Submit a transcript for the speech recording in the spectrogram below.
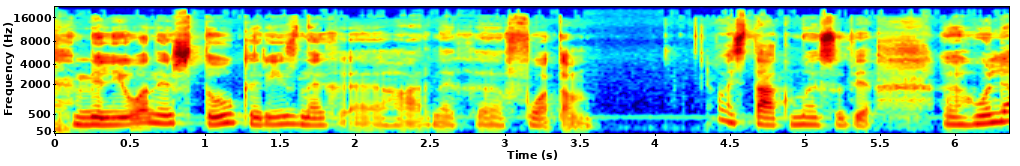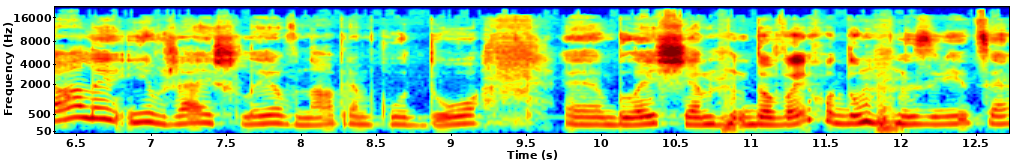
мільйони штук різних е, гарних е, фото. Ось так ми собі е, гуляли і вже йшли в напрямку до е, ближче до виходу звідси,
